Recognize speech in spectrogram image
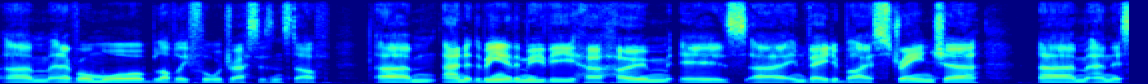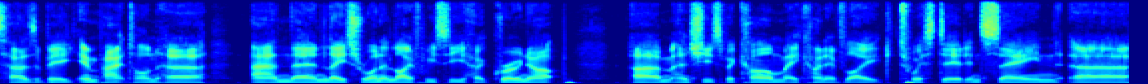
um, and everyone wore lovely floor dresses and stuff. Um, and at the beginning of the movie, her home is uh, invaded by a stranger, um, and this has a big impact on her. And then later on in life, we see her grown up, um, and she's become a kind of like twisted, insane. Uh,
